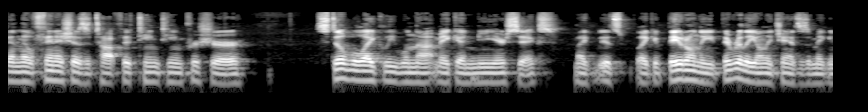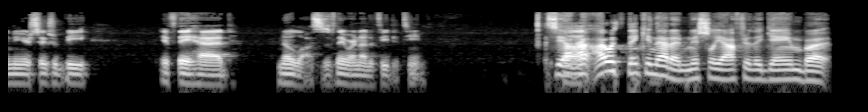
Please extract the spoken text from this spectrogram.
then they'll finish as a top 15 team for sure. Still will likely will not make a New Year Six. Like it's like if they would only their really only chances of making New Year Six would be if they had no losses, if they were an undefeated team. See, but, I, I was thinking that initially after the game, but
